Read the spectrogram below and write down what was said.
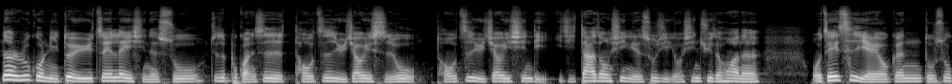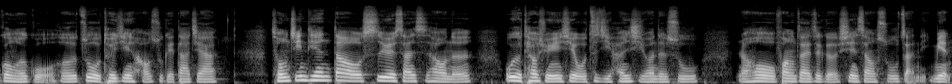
那如果你对于这一类型的书，就是不管是投资与交易实务、投资与交易心理以及大众心理的书籍有兴趣的话呢，我这一次也有跟读书共和国合作推荐好书给大家。从今天到四月三十号呢，我有挑选一些我自己很喜欢的书，然后放在这个线上书展里面。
